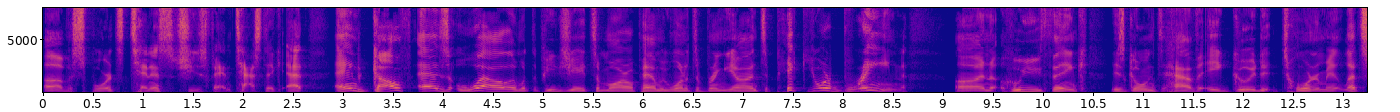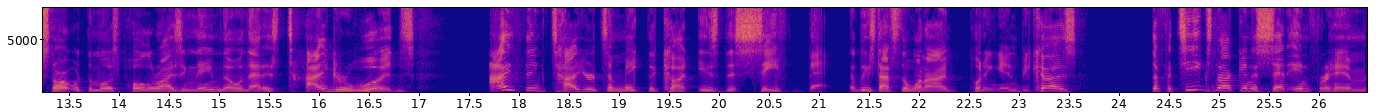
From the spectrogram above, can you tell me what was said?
of sports. Tennis, she's fantastic at, and golf as well. And with the PGA tomorrow, Pam, we wanted to bring you on to pick your brain on who you think is going to have a good tournament. Let's start with the most polarizing name, though, and that is Tiger Woods. I think Tiger to make the cut is the safe bet. At least that's the one I'm putting in because – the fatigue's not going to set in for him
